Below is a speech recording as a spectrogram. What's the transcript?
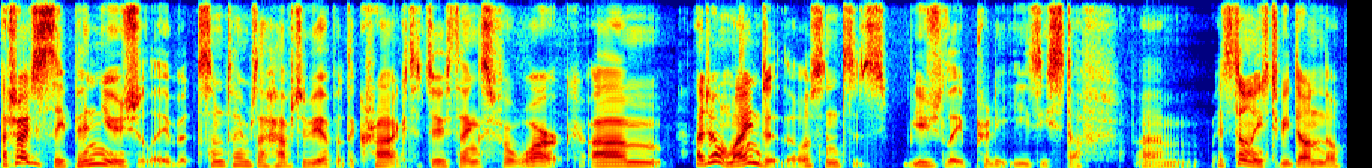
I try to sleep in usually, but sometimes I have to be up at the crack to do things for work. Um, I don't mind it though, since it's usually pretty easy stuff. Um, it still needs to be done though.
